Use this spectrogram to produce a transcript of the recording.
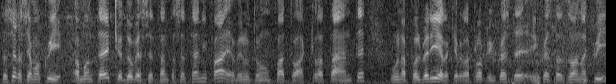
Stasera siamo qui a Montecchio dove 77 anni fa è avvenuto un fatto acclatante, una polveriera che era proprio in, queste, in questa zona qui.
